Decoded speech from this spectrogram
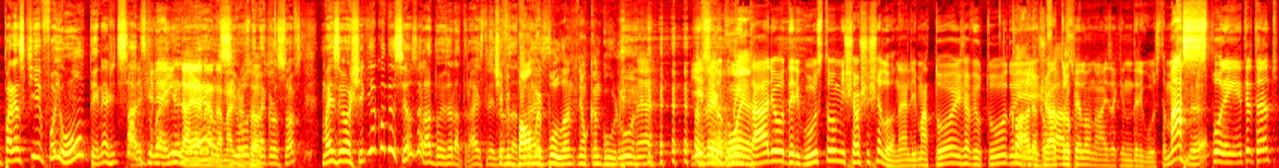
parece que foi ontem, né? A gente sabe Parece que, que ele vai- ainda não é, né, o da CEO da Microsoft. Microsoft, mas eu achei que aconteceu, sei lá, dois anos atrás, três Steve anos Ballmer atrás. pulando que nem um canguru, né? E esse Vergonha. documentário, Derigusta, o Michel Chichelou, né? Ele matou e já viu tudo Claro, é e eu já atropelou nós aqui no Derigusta. Mas, É. porém, entretanto,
